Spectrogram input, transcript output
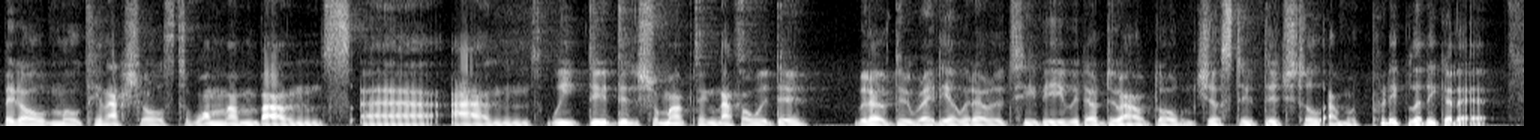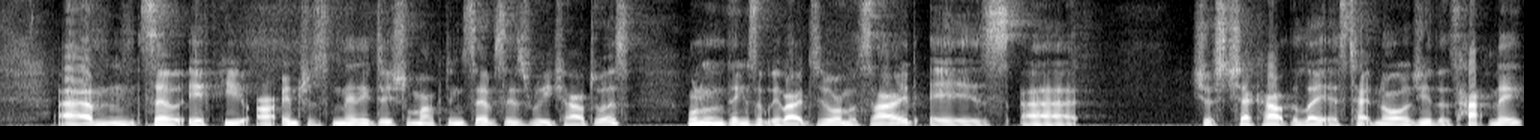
big old multinationals to one man bands, uh, and we do digital marketing. That's all we do. We don't do radio, we don't do TV, we don't do outdoor, we just do digital, and we're pretty bloody good at it. Um, so if you are interested in any digital marketing services, reach out to us. One of the things that we like to do on the side is uh, just check out the latest technology that's happening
